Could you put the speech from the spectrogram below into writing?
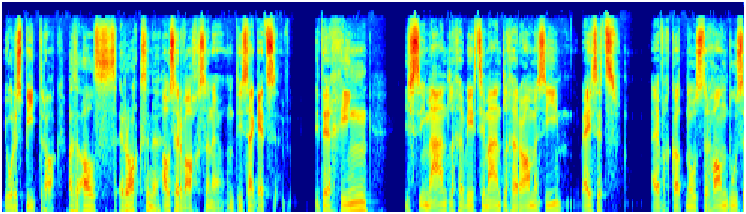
Jahresbeitrag. Also als Erwachsene? Als Erwachsene. Und ich sage jetzt, bei den Kindern ist im ähnlichen, wird es im ähnlichen Rahmen sein. Ich weiss jetzt einfach gerade noch aus der Hand raus,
